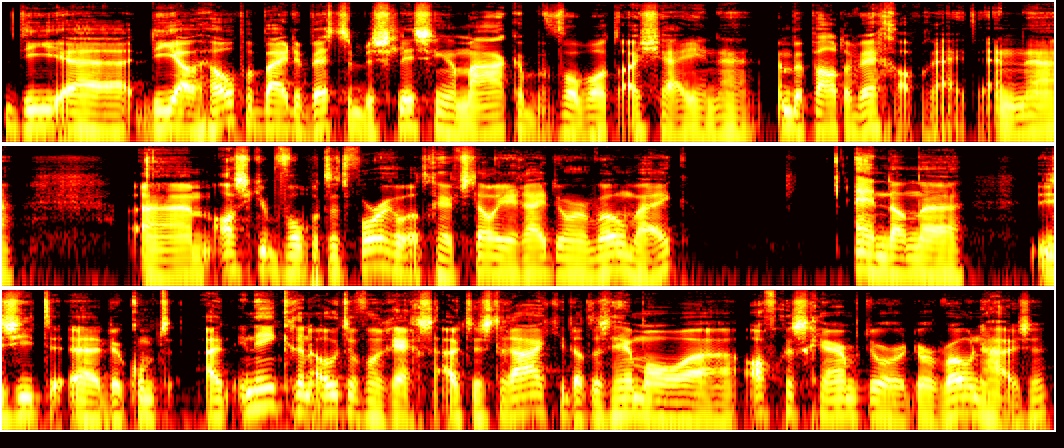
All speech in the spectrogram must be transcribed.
die, uh, die jou helpen bij de beste beslissingen maken. Bijvoorbeeld als jij een, een bepaalde weg afrijdt. En um, als ik je bijvoorbeeld het voorbeeld geef, stel je rijdt door een woonwijk. En dan uh, je ziet, uh, er komt in één keer een auto van rechts uit een straatje. Dat is helemaal uh, afgeschermd door, door woonhuizen.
